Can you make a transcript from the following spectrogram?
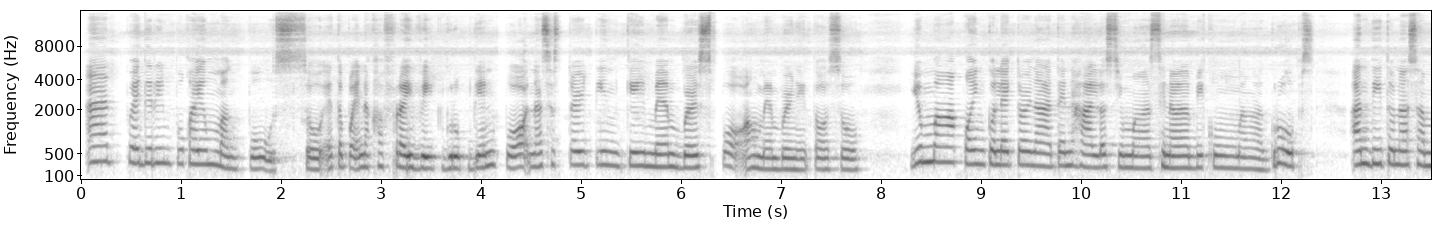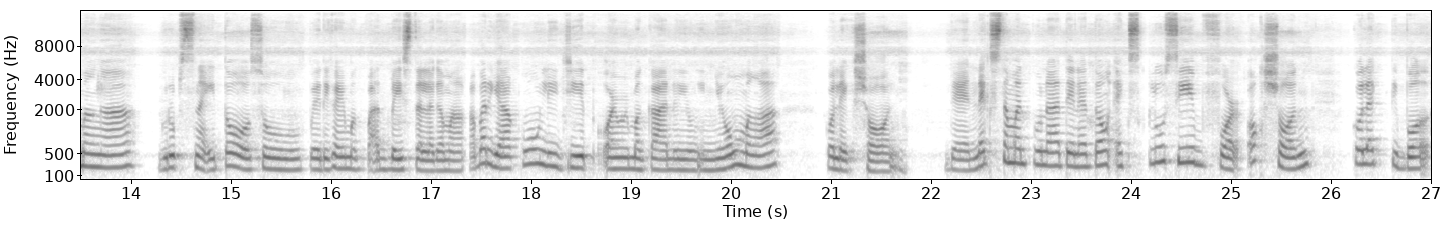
At pwede rin po kayong mag-post. So, ito po ay naka-private group din po. Nasa 13k members po ang member nito. So, yung mga coin collector natin, halos yung mga sinabi kong mga groups, andito na sa mga groups na ito. So, pwede kayong magpa-advise talaga mga kabarya kung legit or magkano yung inyong mga collection. Then, next naman po natin itong exclusive for auction collectible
